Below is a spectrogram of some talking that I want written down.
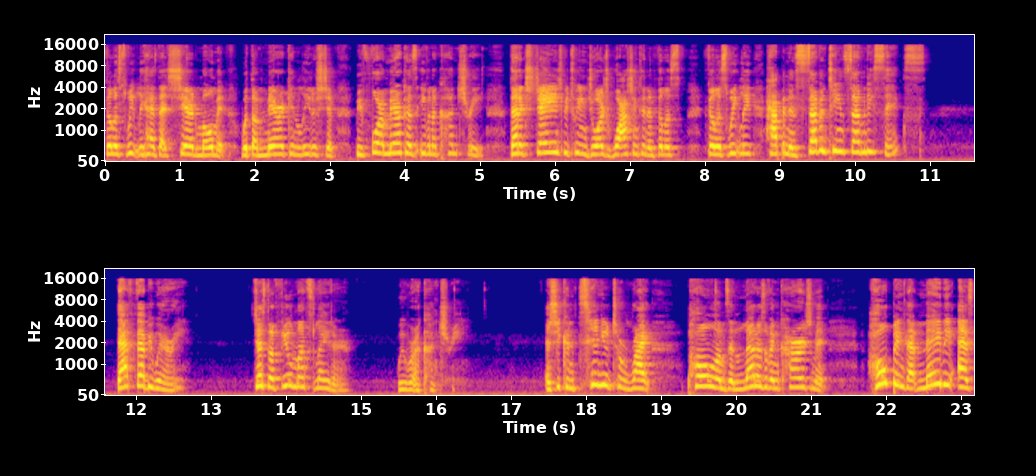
Phillis Wheatley has that shared moment with American leadership before America is even a country. That exchange between George Washington and Phyllis, Phillis Wheatley happened in 1776. That February, just a few months later, we were a country. And she continued to write poems and letters of encouragement, hoping that maybe as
